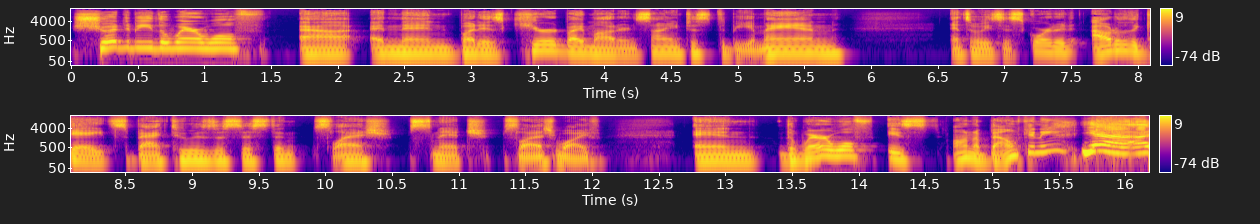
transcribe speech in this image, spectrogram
should be the werewolf, uh, and then but is cured by modern scientists to be a man. And so he's escorted out of the gates back to his assistant slash snitch slash wife. And the werewolf is on a balcony. Yeah, I,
